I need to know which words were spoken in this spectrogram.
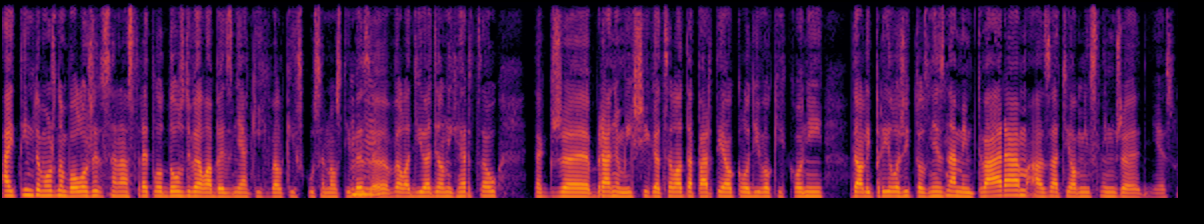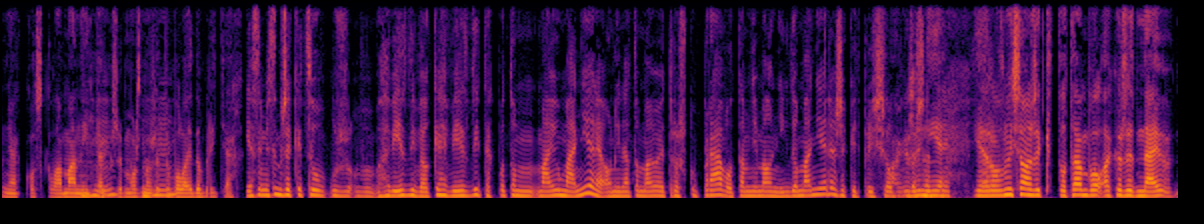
Aj týmto možno bolo, že sa nás stretlo dosť veľa bez nejakých veľkých skúseností, mm-hmm. bez uh, veľa divadelných hercov. Takže Braňo Mišík a celá tá partia okolo divokých koní dali príležitosť neznámym tváram a zatiaľ myslím, že nie sú nejako sklamaní, mm-hmm. takže možno, mm-hmm. že to mhm. bol aj dobrý ťah. Ja si myslím, že keď sú už hviezdy, veľké hviezdy, tak potom majú maniere. Oni na to majú aj trošku právo. Tam nemal nikto maniere, že keď prišiel Takže nie. Ja rozmýšľam, že kto tam bol akože naj...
